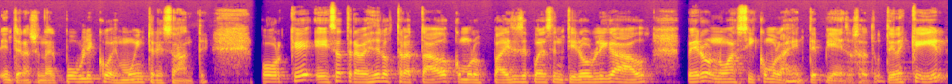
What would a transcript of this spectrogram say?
internacional público, es muy interesante, porque es a través de los tratados como los países se pueden sentir obligados, pero no así como la gente piensa. O sea, tú tienes que ir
